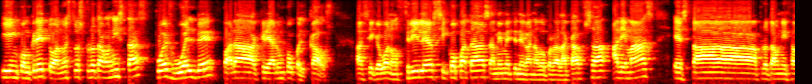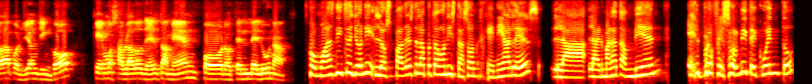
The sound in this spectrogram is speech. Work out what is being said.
y en concreto a nuestros protagonistas, pues vuelve para crear un poco el caos. Así que bueno, thriller, psicópatas, a mí me tiene ganado para la causa. Además, está protagonizada por John Jingo, que hemos hablado de él también por Hotel de Luna. Como has dicho, Johnny, los padres de la protagonista son geniales, la, hermana también, el profesor ni te cuento,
